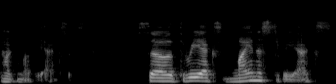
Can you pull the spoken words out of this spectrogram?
talking about the x's. So 3x minus 3x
